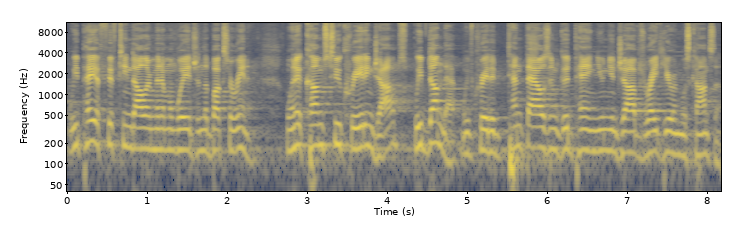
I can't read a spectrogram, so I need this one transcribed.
We pay a $15 minimum wage in the Bucks arena. When it comes to creating jobs, we've done that. We've created 10,000 good-paying union jobs right here in Wisconsin.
